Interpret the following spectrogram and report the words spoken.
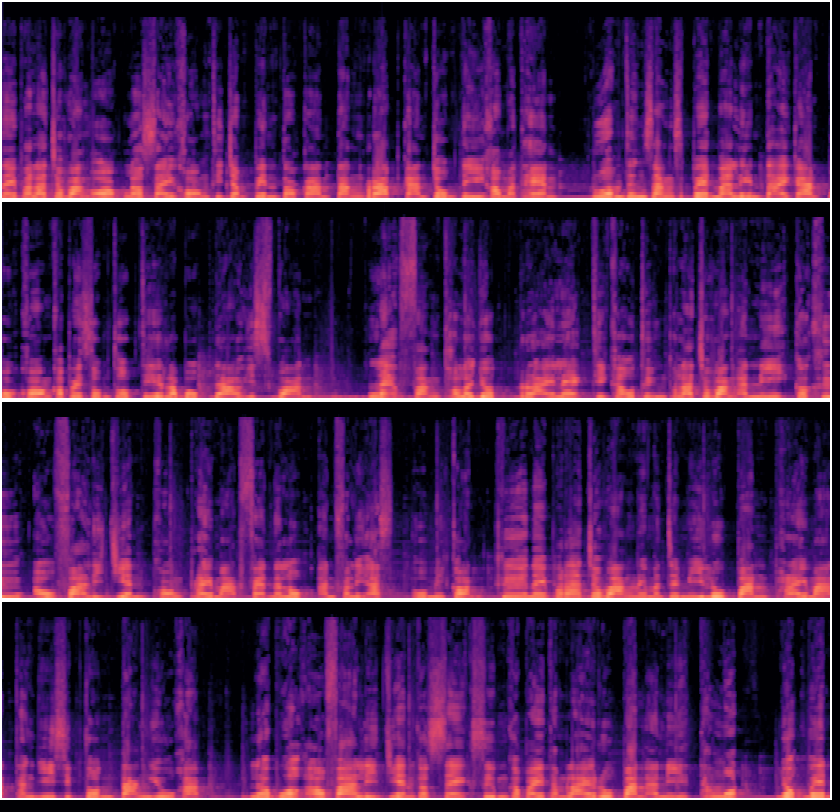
ในพระราชวังออก แล้วใส่ของที่จำเป็นต่อการตั้งรับการโจมตีเข้ามาแทน รวมถึงสั่งสเปซมารีนใต้การปกครองเข้าไปสมทบที่ระบบดาวอิสวานและฝั่งทรยศรายแรกที่เข้าถึงพระราชวังอันนี้ก็คืออัลฟาลิเจียนของไพรมาดแฟดนรกอันฟาริอัสโอเมกอน คือในพระราชวังเนี่ยมันจะมีรูปปั้นไพรมาดทั้ง 20 ตนตั้งอยู่ครับ แล้วพวกอัลฟาลีเจียนก็แทรกซึมเข้าไปทำลายรูปปั้นอันนี้ทั้งหมด ยกเว้น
